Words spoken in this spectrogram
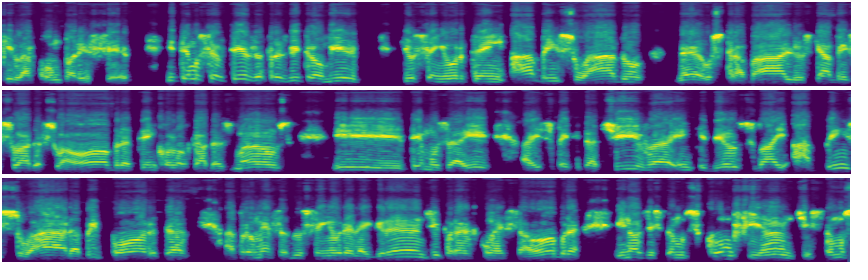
que lá comparecer. E temos certeza, presbítero Almir, que o Senhor tem abençoado né, os trabalhos, tem abençoado a sua obra, tem colocado as mãos e temos aí a expectativa em que Deus vai abençoar, abrir porta. A promessa do Senhor é grande para com essa obra e nós estamos confiantes, estamos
